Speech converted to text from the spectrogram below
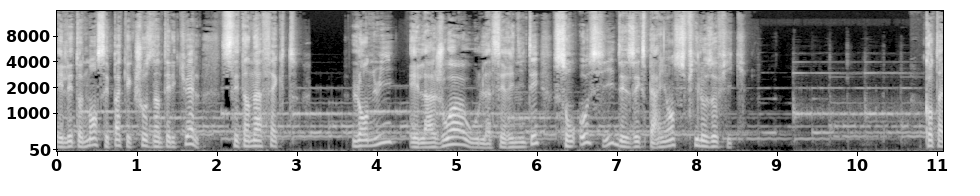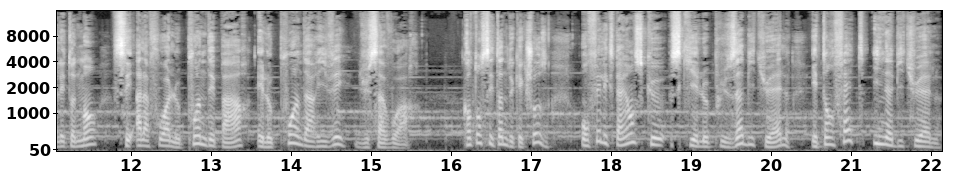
Et l'étonnement, c'est pas quelque chose d'intellectuel, c'est un affect. L'ennui et la joie ou la sérénité sont aussi des expériences philosophiques. Quant à l'étonnement, c'est à la fois le point de départ et le point d'arrivée du savoir. Quand on s'étonne de quelque chose, on fait l'expérience que ce qui est le plus habituel est en fait inhabituel,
